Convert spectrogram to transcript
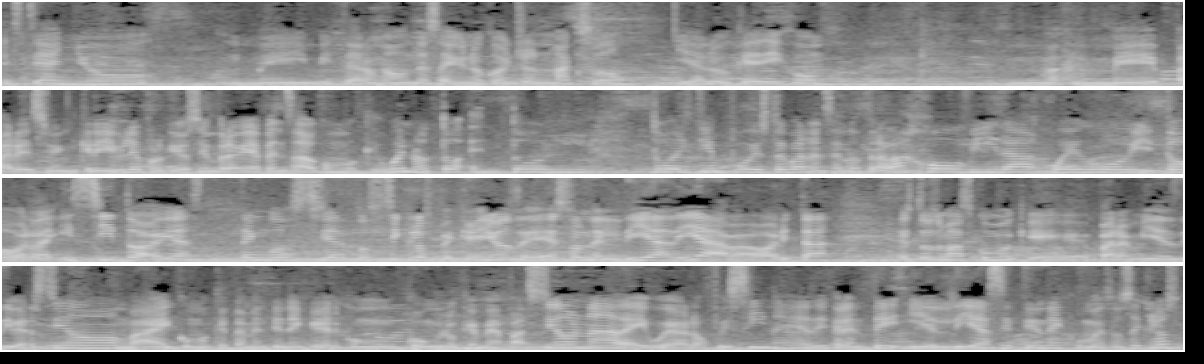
este año me invitaron a un desayuno con John Maxwell y algo que dijo me pareció increíble porque yo siempre había pensado como que, bueno, en todo el, todo el tiempo yo estoy balanceando trabajo, vida, juego y todo, ¿verdad? Y sí, todavía tengo ciertos ciclos pequeños de eso en el día a día, ¿va? Ahorita esto es más como que para mí es diversión, ¿va? Y como que también tiene que ver con, con lo que me apasiona, de ahí voy a la oficina es diferente. Y el día sí tiene como esos ciclos,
